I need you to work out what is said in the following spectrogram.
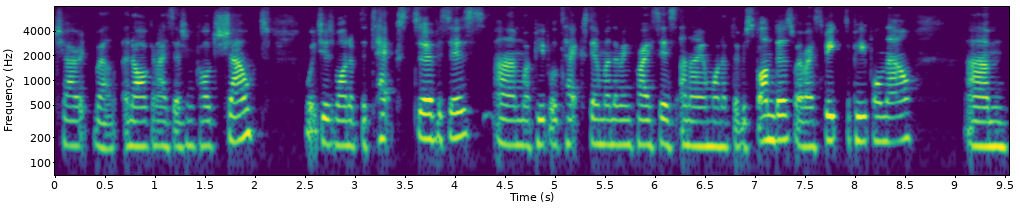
charity well an organization called shout which is one of the text services um, where people text in when they're in crisis and i am one of the responders where i speak to people now um,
